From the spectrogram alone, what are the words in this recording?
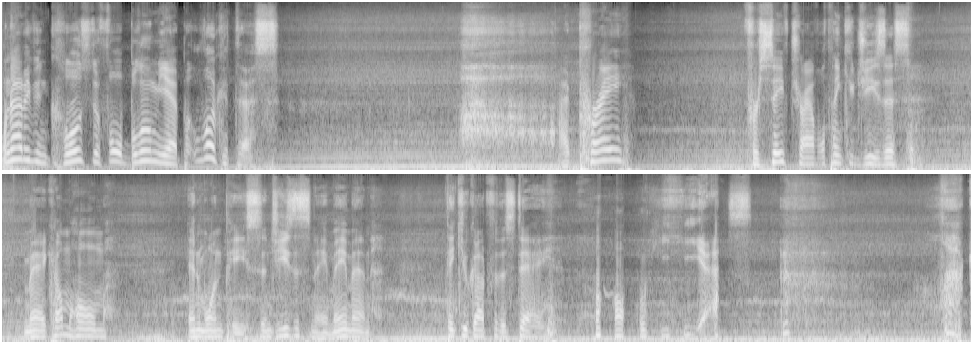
We're not even close to full bloom yet, but look at this. I pray for safe travel. Thank you, Jesus. May I come home in one piece. In Jesus' name, amen. Thank you, God, for this day. Oh, yes. Look.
